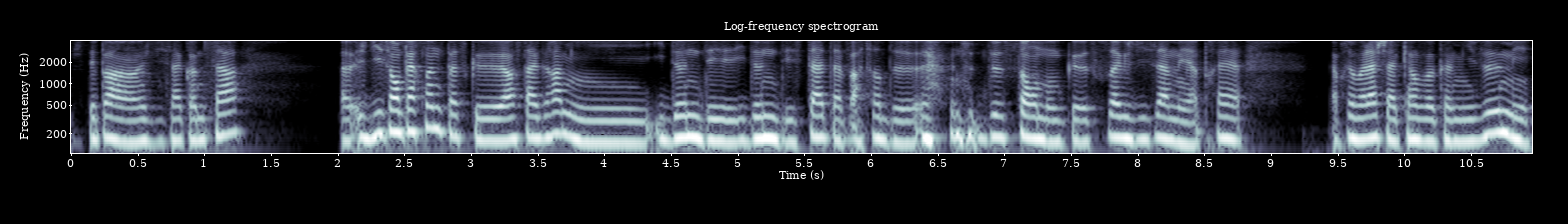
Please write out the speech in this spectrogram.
je sais pas, hein, je dis ça comme ça. je dis 100 personnes parce que Instagram il, il, donne, des, il donne des stats à partir de, de 100, donc c'est pour ça que je dis ça. Mais après, après voilà, chacun voit comme il veut. Mais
